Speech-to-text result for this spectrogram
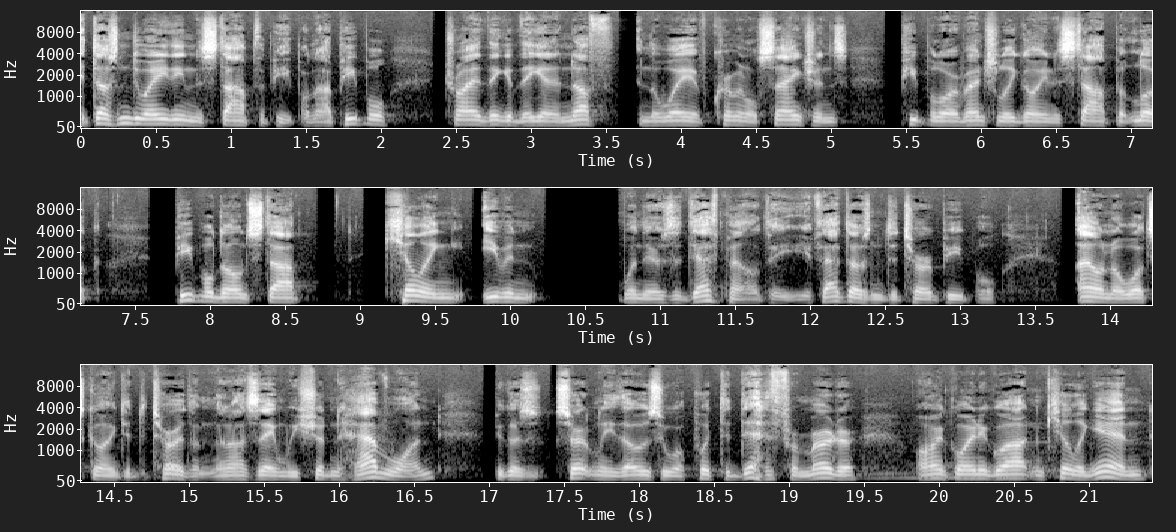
It doesn't do anything to stop the people. Now, people try and think if they get enough in the way of criminal sanctions, people are eventually going to stop. But look, people don't stop killing even when there's a death penalty. If that doesn't deter people, I don't know what's going to deter them. They're not saying we shouldn't have one, because certainly those who are put to death for murder aren't going to go out and kill again.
